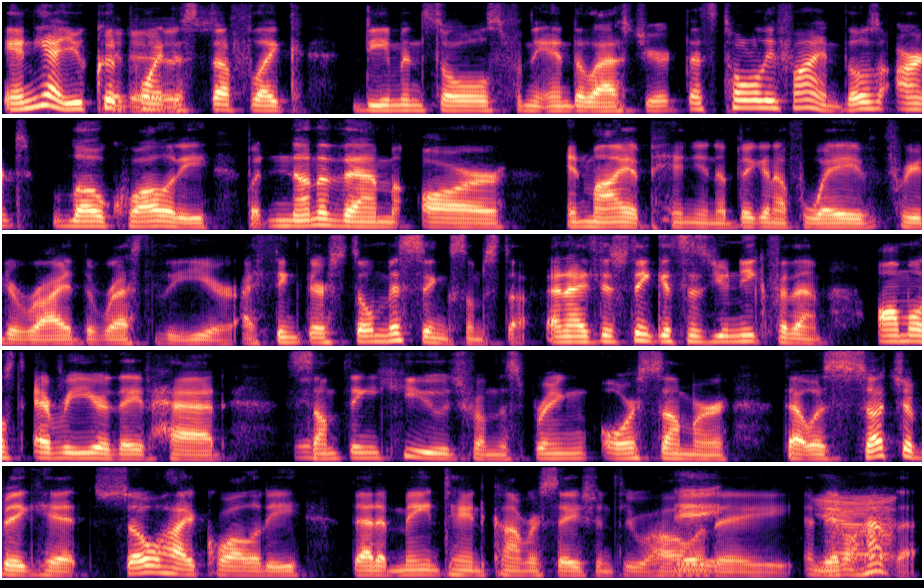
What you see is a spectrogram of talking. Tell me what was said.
And yeah, you could it point is. to stuff like Demon Souls from the end of last year. That's totally fine. Those aren't low quality, but none of them are in my opinion, a big enough wave for you to ride the rest of the year. I think they're still missing some stuff. And I just think it's as unique for them. Almost every year they've had yeah. something huge from the spring or summer that was such a big hit, so high quality that it maintained conversation through holiday, they, and yeah. they don't have that.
